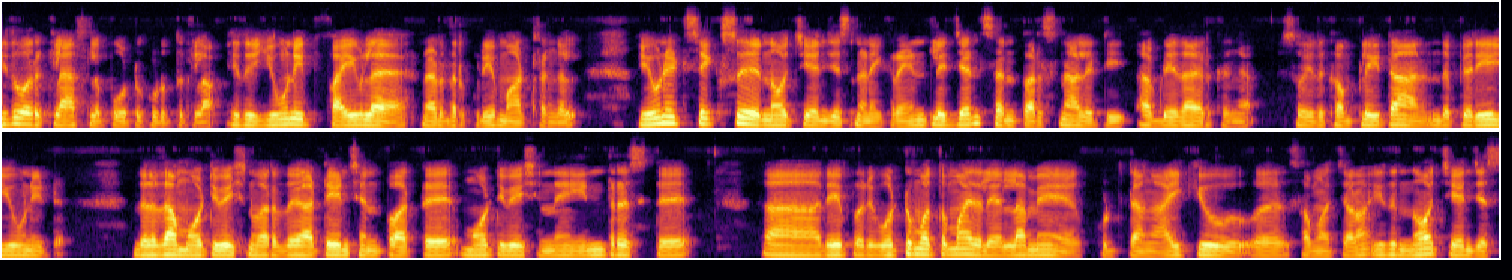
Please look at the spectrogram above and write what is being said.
இது ஒரு கிளாஸில் போட்டு கொடுத்துக்கலாம். இது யூனிட் ஃபைவ்ல நடந்திருக்கக்கூடிய மாற்றங்கள். யூனிட் சிக்ஸு நோ சேஞ்சஸ் நினைக்கிறேன். இன்டெலிஜென்ஸ் அண்ட் பர்சனாலிட்டி அப்படியே தான் இருக்குங்க. ஸோ இது கம்ப்ளீட்டாக இந்த பெரிய யூனிட் இதில் தான் மோட்டிவேஷன் வருது அட்டென்ஷன் பார்ட்டு மோட்டிவேஷனு இன்ட்ரெஸ்ட்டு அதே மாதிரி ஒட்டுமொத்தமாக இதில் எல்லாமே கொடுத்துட்டாங்க. ஐக்யூ சமாச்சாரம். இது நோ சேஞ்சஸ்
